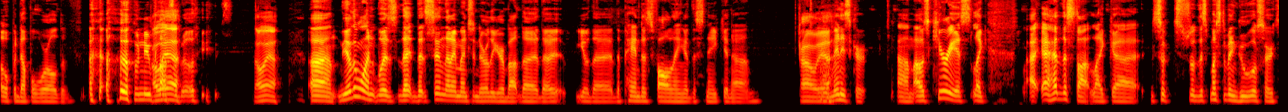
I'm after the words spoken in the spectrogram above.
opened up a world of, of new Oh, yeah. Oh yeah. um the other one was that that sin that i mentioned earlier about the the you know the the pandas falling or the snake in um Oh a yeah. miniskirt. Um, I was curious, like I, I had this thought like uh so so this must have been google search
